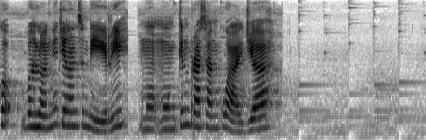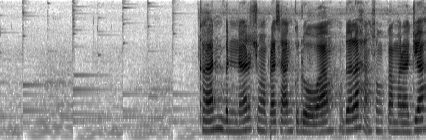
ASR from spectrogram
Kok balonnya jalan sendiri? M mungkin perasaanku aja. Kan bener cuma perasaanku doang. Udahlah langsung ke kamar aja.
